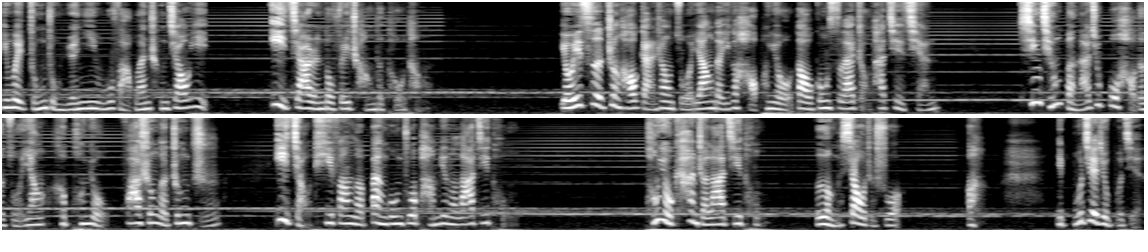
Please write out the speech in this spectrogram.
因为种种原因无法完成交易，一家人都非常的头疼。有一次，正好赶上左央的一个好朋友到公司来找他借钱，心情本来就不好的左央和朋友发生了争执，一脚踢翻了办公桌旁边的垃圾桶。朋友看着垃圾桶，冷笑着说：“啊，你不借就不借，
